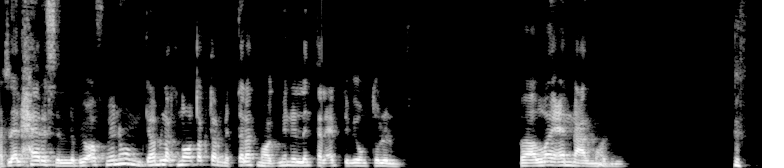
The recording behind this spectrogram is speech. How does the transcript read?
هتلاقي الحارس اللي بيقف منهم جاب لك نقط أكتر من الثلاث مهاجمين اللي أنت لعبت بيهم طول الموسم. فالله يعيننا على المهاجمين.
